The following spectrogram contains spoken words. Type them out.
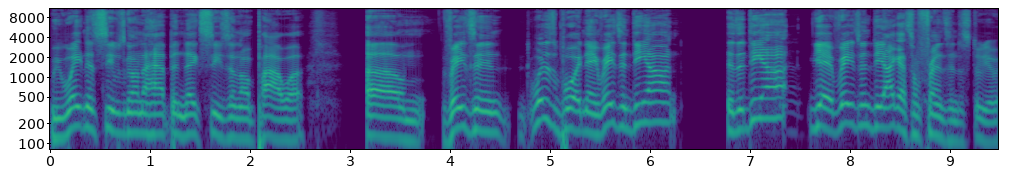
we waiting to see what's going to happen next season on Power. Um, raising what is the boy name? Raising Dion. Is it Dion? Yeah, Raising Dion. I got some friends in the studio.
